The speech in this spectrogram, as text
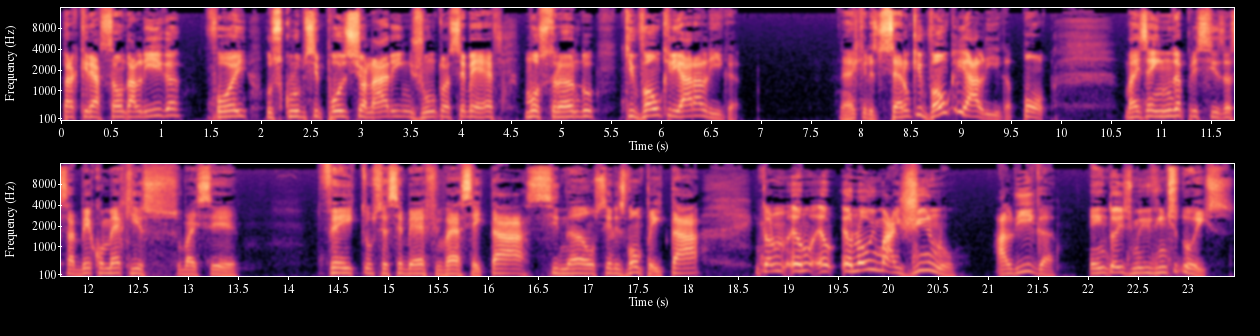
para a criação da liga. Foi os clubes se posicionarem junto à CBF, mostrando que vão criar a liga né? Que eles disseram que vão criar a liga, ponto. Mas ainda precisa saber como é que isso vai ser feito, se a CBF vai aceitar, se não, se eles vão peitar. Então eu, eu, eu não imagino a liga em 2022.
